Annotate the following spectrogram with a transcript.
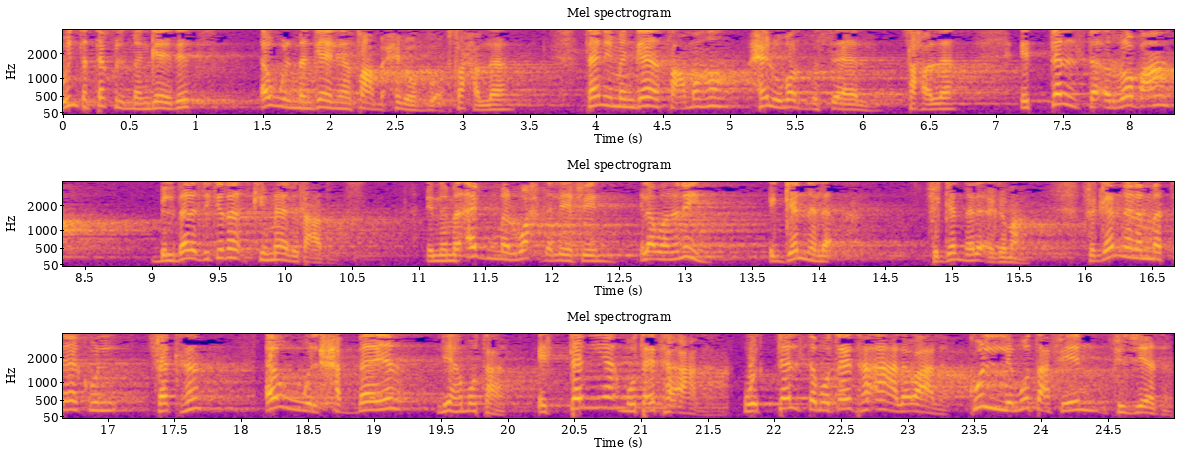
وأنت بتاكل المانجاية ديت أول مانجاية ليها طعم حلو في بقك صح ولا لا؟ تاني مانجاية طعمها حلو برضه بس أقل صح ولا لا؟ التالتة الرابعة بالبلدي كده كمالة عدد. إنما أجمل واحدة اللي هي فين؟ الأولانية الجنة لا. في الجنة لا يا جماعة. في الجنة لما تاكل فاكهة أول حباية ليها متعة التانية متعتها أعلى والتالتة متعتها أعلى وأعلى. كل متعة فين؟ في زيادة.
